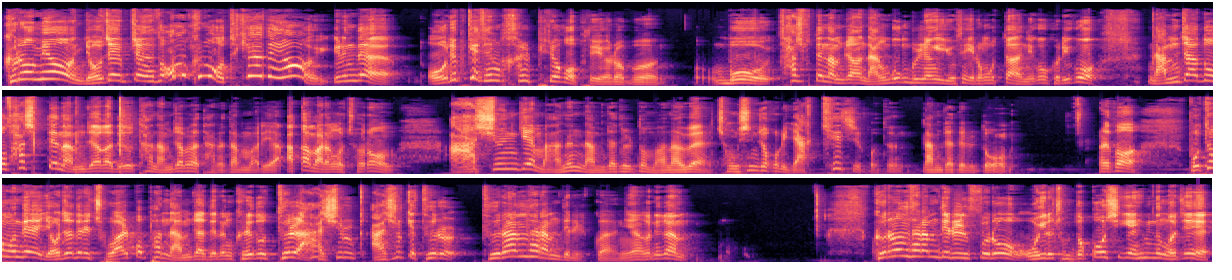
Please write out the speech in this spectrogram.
그러면 여자 입장에서, 어머, 그러면 어떻게 해야 돼요? 이런데, 어렵게 생각할 필요가 없어요, 여러분. 뭐, 40대 남자가 난공불량이 요새 이런 것도 아니고, 그리고 남자도 40대 남자가 돼도 다 남자마다 다르단 말이야. 아까 말한 것처럼, 아쉬운 게 많은 남자들도 많아. 왜? 정신적으로 약해지거든, 남자들도. 그래서 보통 근데 여자들이 좋아할 법한 남자들은 그래도 덜 아쉬울, 아쉬울 게 덜, 덜한 사람들일 거 아니야. 그러니까, 그런 사람들일수록 오히려 좀 더 꼬시기가 힘든 거지.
